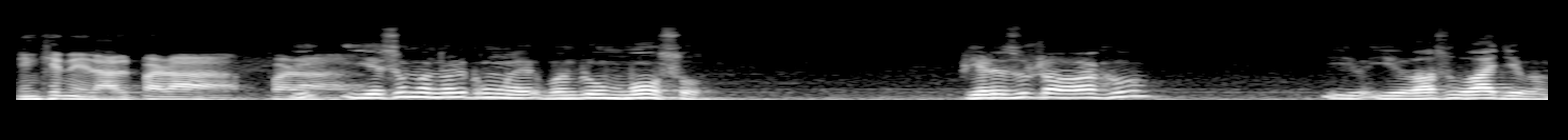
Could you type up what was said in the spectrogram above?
en general para... para... Y, eso, Manuel, como por ejemplo un mozo, pierde su trabajo y, va a su valle, por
